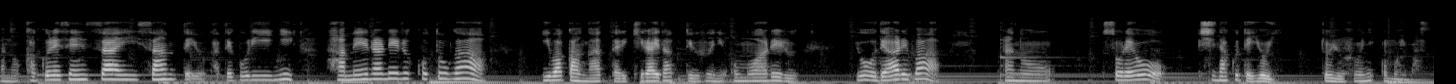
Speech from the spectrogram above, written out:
あの、隠れ繊細さんっていうカテゴリーにはめられることが違和感があったり嫌いだっていうふうに思われるようであれば、あの、それをしなくてよいというふうに思います。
